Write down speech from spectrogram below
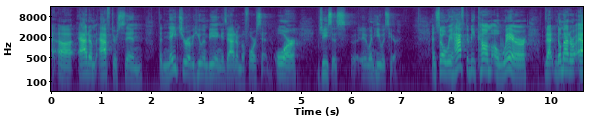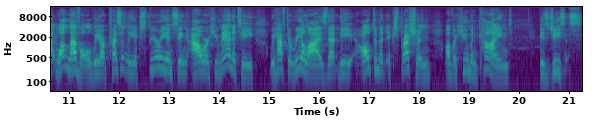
uh, Adam after sin. The nature of a human being is Adam before sin, or Jesus uh, when he was here. And so we have to become aware that no matter at what level we are presently experiencing our humanity, we have to realize that the ultimate expression of a humankind is Jesus.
